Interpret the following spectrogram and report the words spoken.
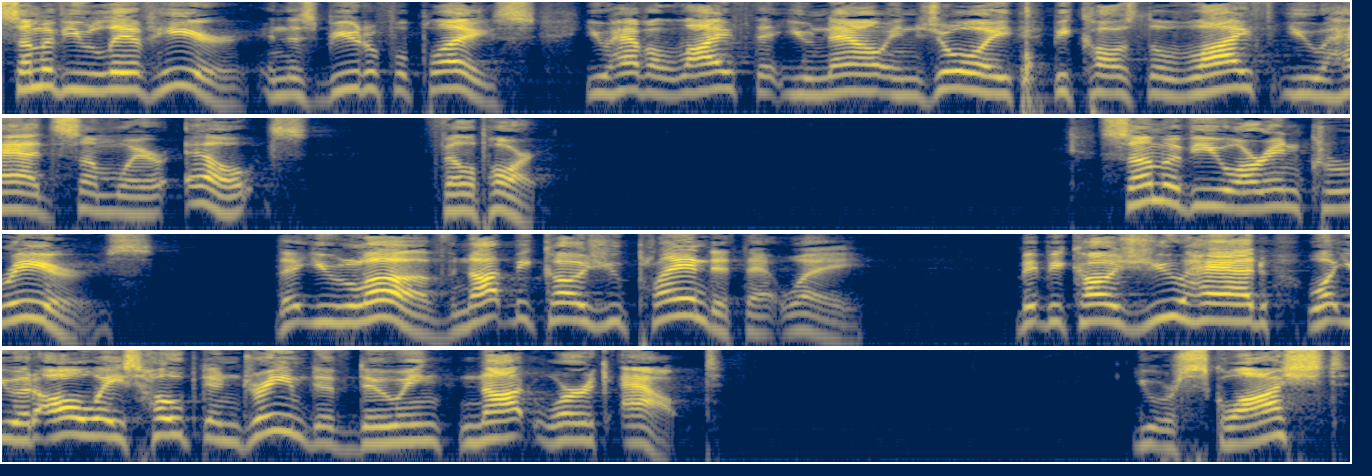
Some of you live here in this beautiful place. You have a life that you now enjoy because the life you had somewhere else fell apart. Some of you are in careers that you love, not because you planned it that way, but because you had what you had always hoped and dreamed of doing not work out. You were squashed,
